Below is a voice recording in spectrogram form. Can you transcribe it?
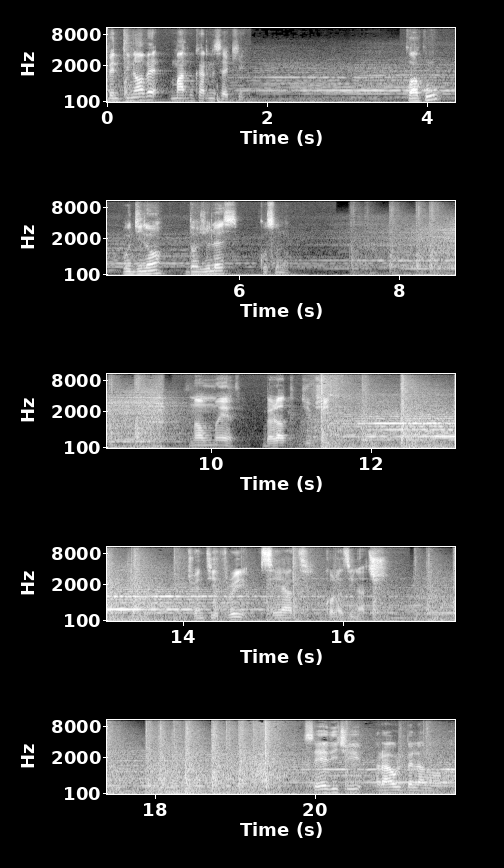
29 Marco Carnesecchi. Kwaku, Odilon, D'Angeles, Cotonou. Nalmayed, Berat Jimshid. 23 Seat Kolasinac. 16 Raul Bellanova.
